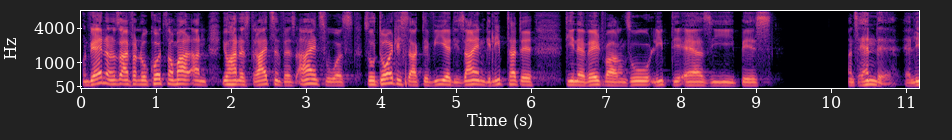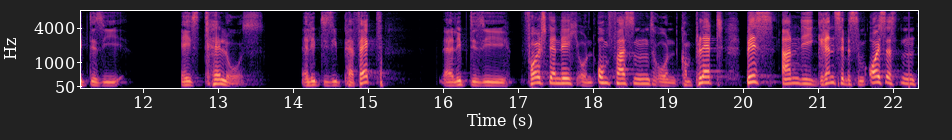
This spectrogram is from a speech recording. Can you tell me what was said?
Und wir erinnern uns einfach nur kurz nochmal an Johannes 13, Vers 1, wo es so deutlich sagte, wie er die Seinen geliebt hatte, die in der Welt waren, so liebte er sie bis ans Ende. Er liebte sie estelos. Er liebte sie perfekt. Er liebte sie vollständig und umfassend und komplett bis an die Grenze, bis zum Äußersten,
